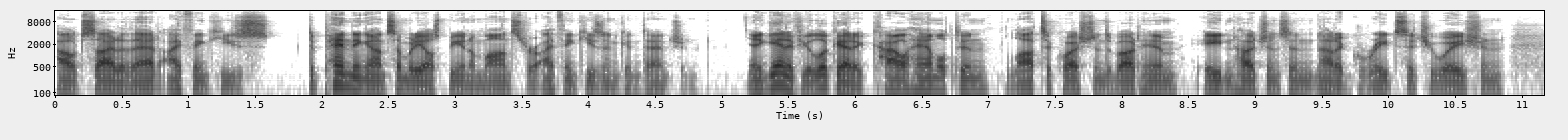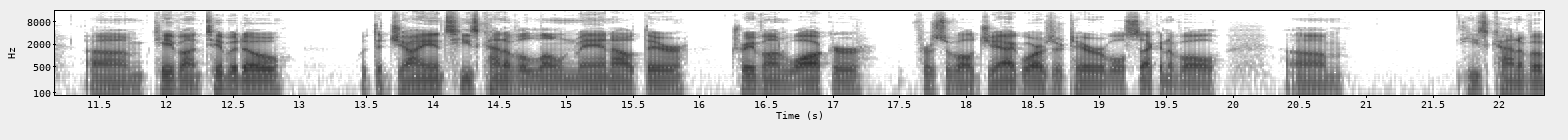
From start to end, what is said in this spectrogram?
outside of that, I think he's depending on somebody else being a monster. I think he's in contention. And again, if you look at it, Kyle Hamilton, lots of questions about him. Aidan Hutchinson, not a great situation. Um, Kayvon Thibodeaux with the Giants, he's kind of a lone man out there. Travon Walker, first of all, Jaguars are terrible. Second of all, um, he's kind of a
